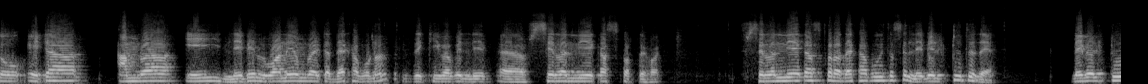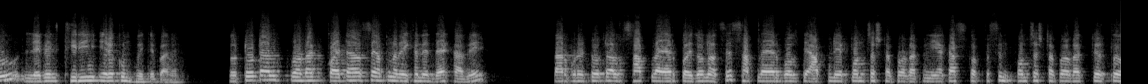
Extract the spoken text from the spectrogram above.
তো এটা আমরা এই লেভেল ওয়ানে আমরা এটা দেখাবো না, যে কীভাবে সেলার নিয়ে কাজ করতে হয়। সেলার নিয়ে কাজ করা দেখাবো হইতেছে লেভেল টু তে দেয়। লেভেল টু লেভেল থ্রি এরকম হইতে পারে। তো টোটাল প্রোডাক্ট কয়টা আছে আপনার এখানে দেখাবে। তারপরে টোটাল সাপ্লায়ার কয়জন আছে? সাপ্লায়ার বলতে আপনি পঞ্চাশটা প্রোডাক্ট নিয়ে কাজ করতেছেন। পঞ্চাশটা প্রোডাক্টের তো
